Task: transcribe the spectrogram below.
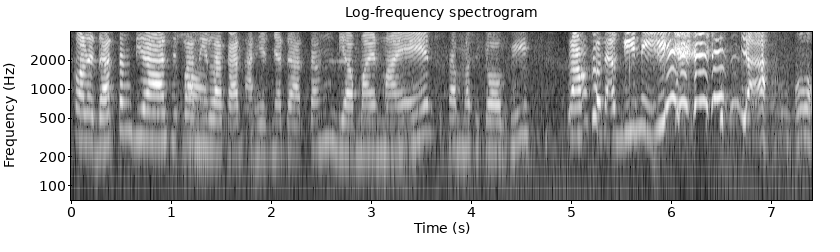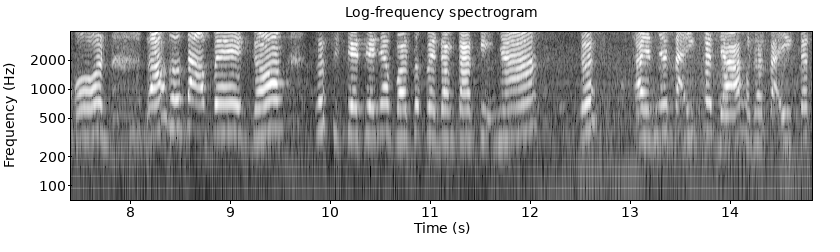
Kalau datang dia si Vanilla kan. Akhirnya datang, dia main-main sama si Dobi. Langsung tak gini. ya ampun. Langsung tak pegang. Terus si Cece-nya bantu pegang kakinya. Terus akhirnya tak ikat ya. Udah tak ikat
